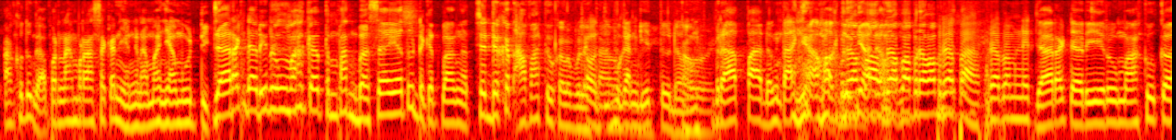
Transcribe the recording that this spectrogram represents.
aku tuh nggak pernah merasakan yang namanya mudik. Jarak dari rumah ke tempat mbak saya tuh deket banget. Sedekat apa tuh kalau boleh Oh, tahu? bukan gitu dong. Oh. Berapa dong tanya waktunya Berapa dong. berapa berapa Berapa? Berapa menit? Jarak dari rumahku ke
